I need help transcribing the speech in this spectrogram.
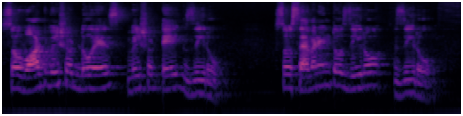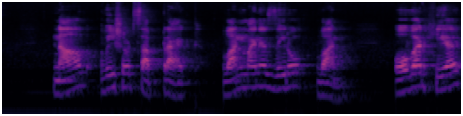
so what we should do is we should take 0 so 7 into 0, 0. Now we should subtract 1 minus 0, 1. Over here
